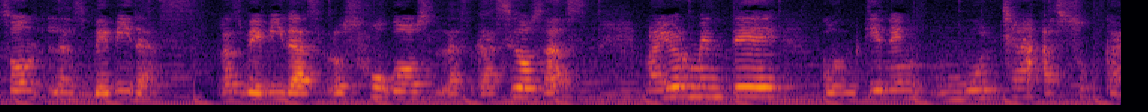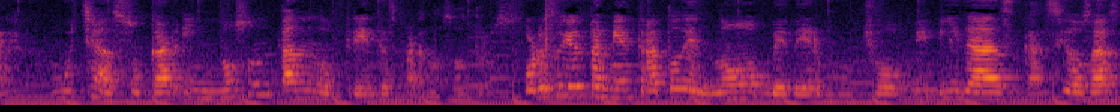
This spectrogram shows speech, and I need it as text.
son las bebidas. Las bebidas, los jugos, las gaseosas, mayormente contienen mucha azúcar, mucha azúcar y no son tan nutrientes para nosotros. Por eso yo también trato de no beber mucho bebidas gaseosas.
